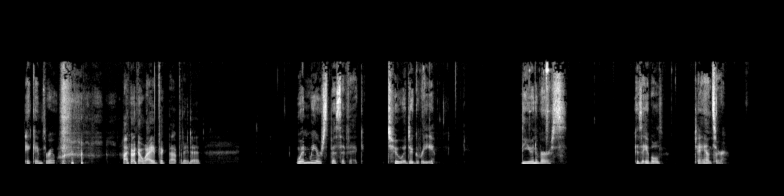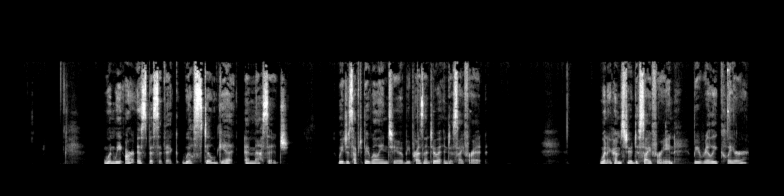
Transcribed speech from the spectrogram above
It came through. I don't know why I picked that, but I did. When we are specific, to a degree. The universe is able to answer. When we aren't as specific, we'll still get a message. We just have to be willing to be present to it and decipher it. When it comes to deciphering, be really clear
